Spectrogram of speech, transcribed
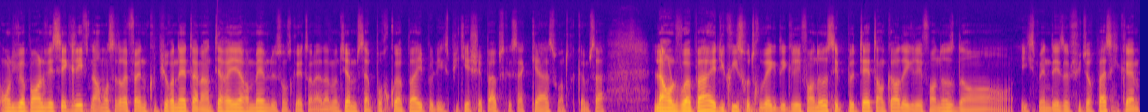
on lui va pas enlever ses griffes, normalement ça devrait faire une coupure nette à l'intérieur même de son squelette en adamantium, ça pourquoi pas, il peut l'expliquer, je sais pas, parce que ça casse ou un truc comme ça. Là on le voit pas, et du coup il se retrouve avec des griffes en os, et peut-être encore des griffes en os dans X-Men Days of Future Past, qui est quand même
